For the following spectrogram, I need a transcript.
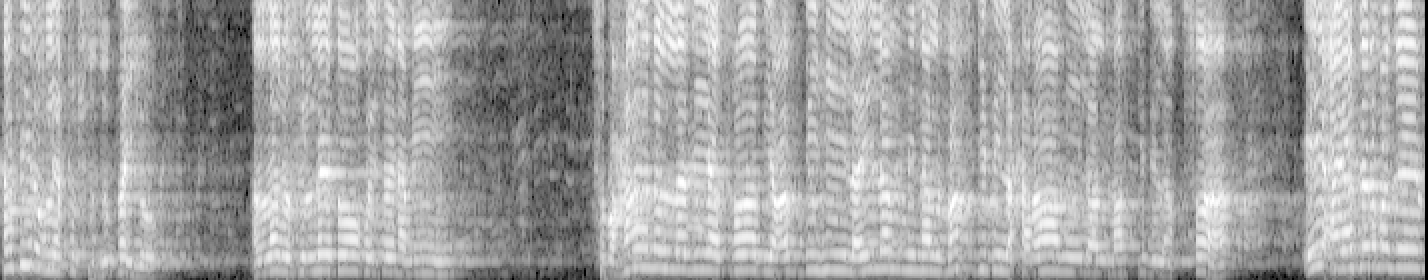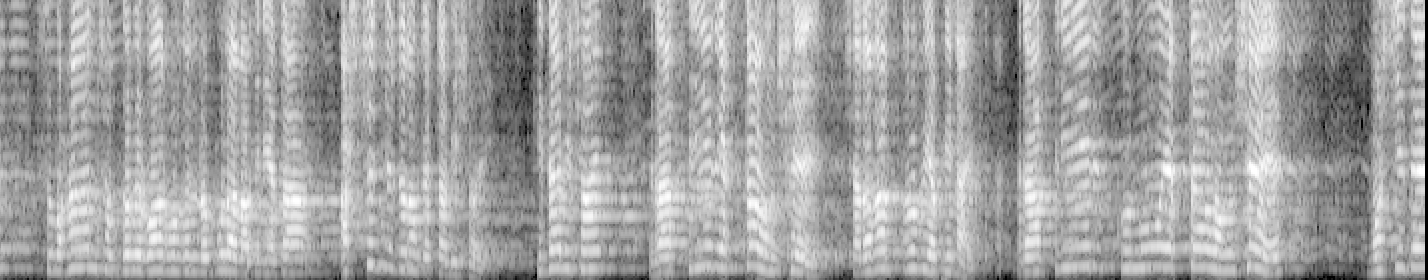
কাফির হলে একটু সুযোগ পাইলো। আল্লাহ রসুল্লাহ তো কইছেন আমি সুবহান আল্লাযী আসরা বিআবদিহি লাইলাম মিনাল মাসজিদিল হারাম ইলাল মাসজিদিল আকসা। এই আয়াতের মাঝে সুবহান শব্দ ব্যবহার রব্বুল এটা আশ্চর্যজনক একটা বিষয়। কিতা বিষয়? রাত্রির একটা অংশে, সারা রাত্র ব্যাপী নাই, রাত্রির কোনো একটা অংশে মসজিদে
